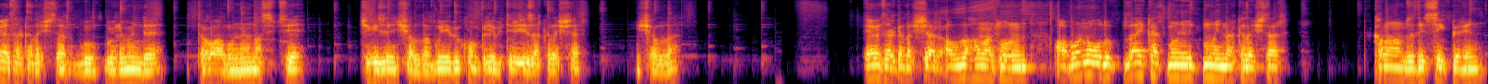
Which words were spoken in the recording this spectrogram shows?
Evet arkadaşlar bu bölümün de devamını nasipse çekeceğiz inşallah. Bu evi komple bitireceğiz arkadaşlar. İnşallah. Evet arkadaşlar Allah'a emanet olun. Abone olup like atmayı unutmayın arkadaşlar. Kanalımıza destek verin.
